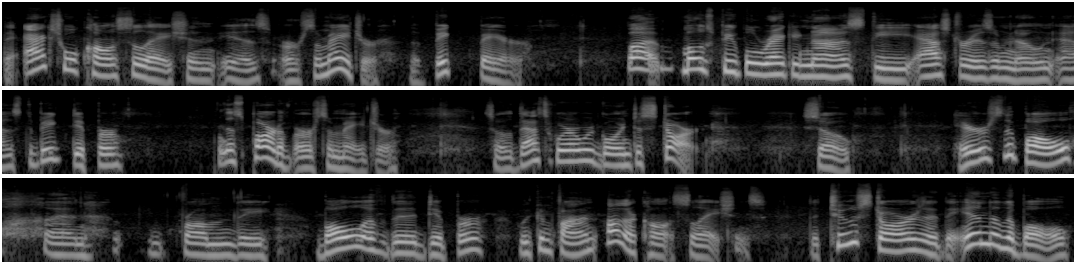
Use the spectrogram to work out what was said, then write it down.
The actual constellation is Ursa Major, the Big Bear. But most people recognize the asterism known as the Big Dipper as part of Ursa Major. So that's where we're going to start. So here's the bowl, and from the bowl of the Dipper, we can find other constellations. The two stars at the end of the bowl,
